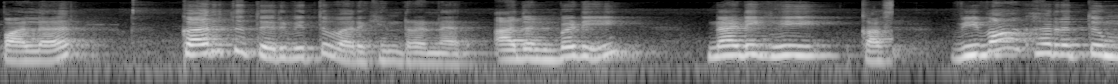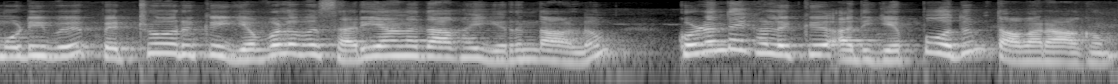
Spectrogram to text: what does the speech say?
பலர் கருத்து தெரிவித்து வருகின்றனர். அதன்படி நடிகை கஸ் விவாகரத்து முடிவு பெற்றோருக்கு எவ்வளவு சரியானதாக இருந்தாலும் குழந்தைகளுக்கு அது எப்போதும் தவறாகும்.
